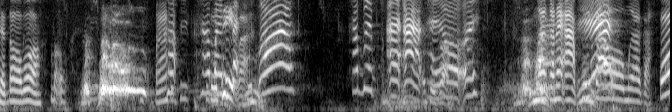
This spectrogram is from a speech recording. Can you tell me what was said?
ใส่ต่อบ่บอกฮะ ถ้าตัวไปที่แบบอะ ว่าถ้าไปอาอาบให้เราเอ้ยเมื่อก็ได้อาบคือเจ้าเมื่อกะเจ๊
